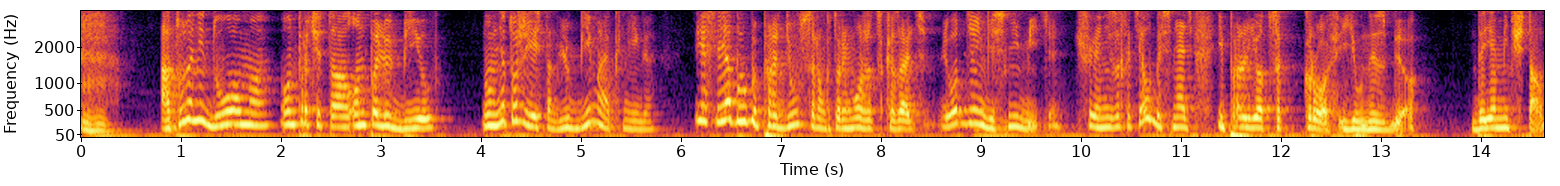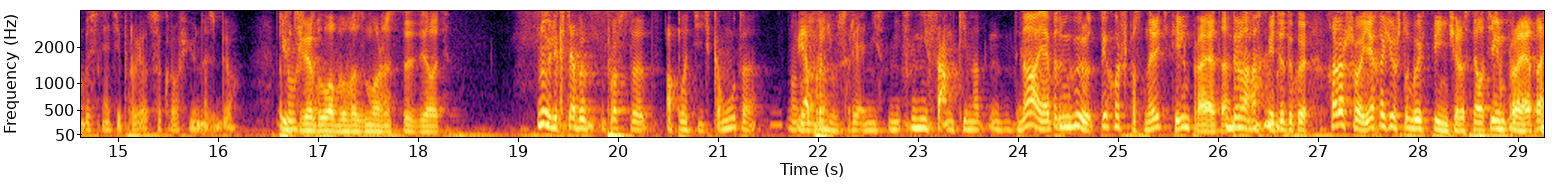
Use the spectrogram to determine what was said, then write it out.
Мгм. А тут они дома, он прочитал, он полюбил. Ну, у меня тоже есть там любимая книга. Если я был бы продюсером, который может сказать, «И вот деньги снимите. Что, я не захотел бы снять «И прольется кровь Юнес Бё»? Да я мечтал бы снять «И прольется кровь Юнес Бё». И у тебя что- была бы возможность это сделать. Ну, или хотя бы просто оплатить кому-то. Ну, я Ну да. продюсер, я не, не, не сам кино... Да, я поэтому говорю, ты хочешь посмотреть фильм про это. Да. И ты такой, хорошо, я хочу, чтобы Финчер снял фильм про это.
